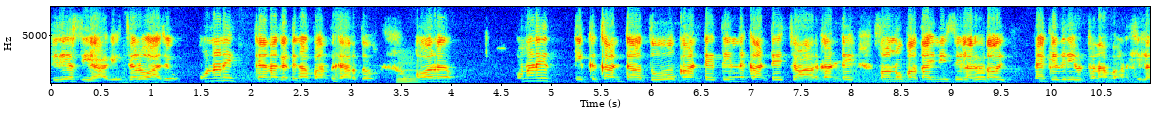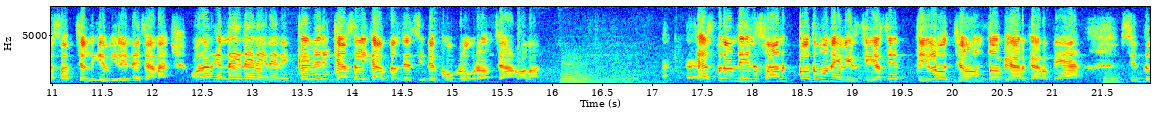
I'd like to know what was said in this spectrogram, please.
ਵੀਰੇ ਅਸੀਂ ਆ ਗਏ। ਚਲੋ ਆ ਜਾਓ। ਉਹਨਾਂ ਨੇ ਕਹਿਣਾ ਗੱਡੀਆਂ ਬੰਦ ਕਰ ਦਿਓ। ਔਰ ਉਹਨਾਂ ਨੇ 1 ਘੰਟਾ 2 ਘੰਟੇ 3 ਘੰਟੇ 4 ਘੰਟੇ ਸਾਨੂੰ ਪਤਾ ਹੀ ਨਹੀਂ ਸੀ ਲੱਗਦਾ ਓਏ ਮੈਂ ਕਿ ਵੀਰੇ ਉੱਠਣਾ ਬਣ ਸਾਹਿਬ ਚੱਲੀਏ ਵੀਰੇ ਨੇ ਜਾਣਾ ਹੈ। ਉਹਨਾਂ ਨੇ ਕਹਿੰਦੇ ਨਹੀਂ ਨਹੀਂ ਨਹੀਂ, ਨਹੀਂ ਕਈ ਵਾਰੀ ਕੈਨਸਲ ਹੀ ਕਰ ਦਿੰਦੇ ਸੀ ਦੇਖੋ ਪ੍ਰੋਗਰਾਮ ਜਾਣ ਵਾਲਾ ਹੂੰ ਇਸ ਤਰ੍ਹਾਂ ਦੇ ਇਨਸਾਨ ਕਦੋਂ ਨੇ ਵੀਰ ਜੀ? ਅਸੀਂ ਦਿਲੋਂ ਜਾਨ ਤੋਂ ਪਿਆਰ ਕਰਦੇ ਆਂ। ਸਿੱਧੂ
